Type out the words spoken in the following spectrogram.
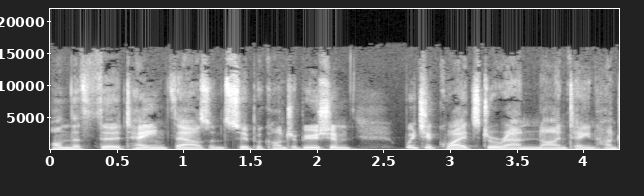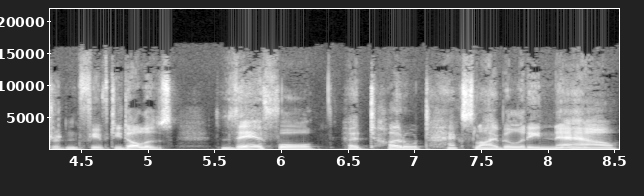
on the 13,000 super contribution, which equates to around $1,950. Therefore, her total tax liability now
